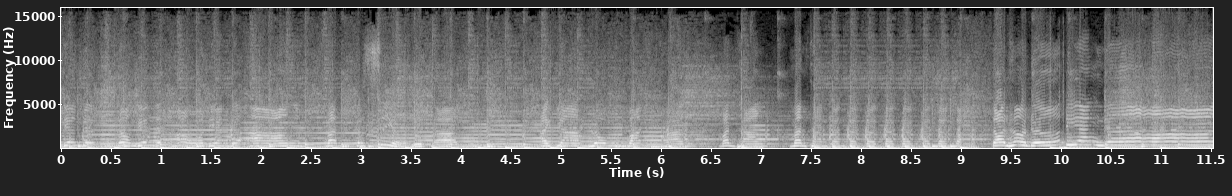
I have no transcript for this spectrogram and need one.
เดียงเด็กน้องเดียงเด็กเฮาเดียงเด็กอ่างมันก็เสียวดูทางอายามลมมันทางมันทางมันทางกันกันกันกันกันกันกันตอนเฮาเดินเดียงเด็ก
